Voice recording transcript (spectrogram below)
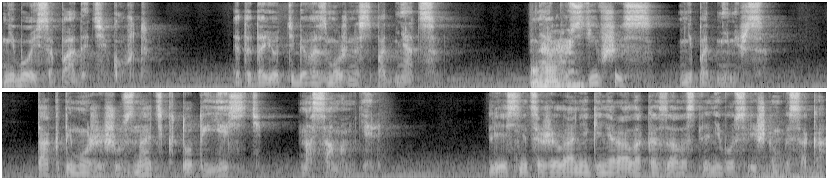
Не бойся падать, Курт. Это дает тебе возможность подняться. Не опустившись, не поднимешься. Так ты можешь узнать, кто ты есть на самом деле. Лестница желаний генерала оказалась для него слишком высока.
